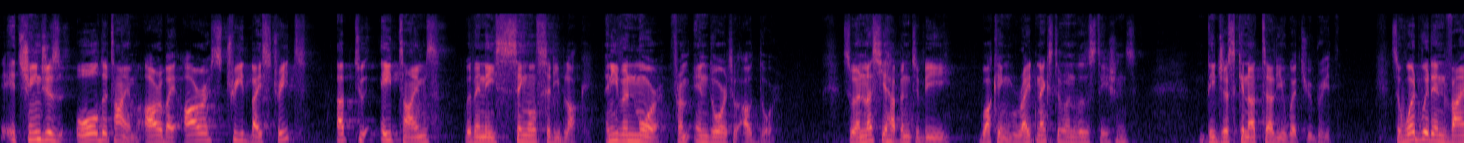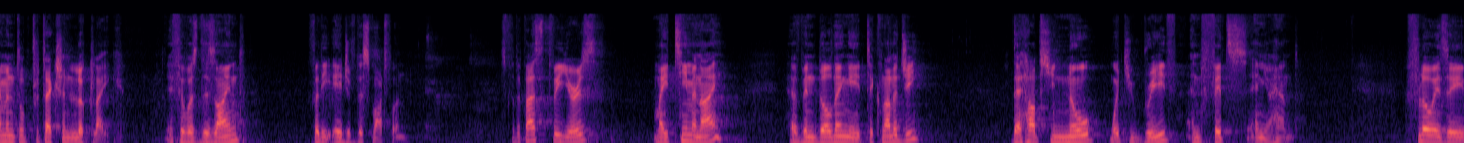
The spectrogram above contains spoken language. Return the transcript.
It changes all the time, hour by hour, street by street, up to eight times within a single city block, and even more from indoor to outdoor. So, unless you happen to be walking right next to one of those stations, they just cannot tell you what you breathe. So, what would environmental protection look like if it was designed for the age of the smartphone? So for the past three years, my team and I have been building a technology that helps you know what you breathe and fits in your hand. Flow is a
